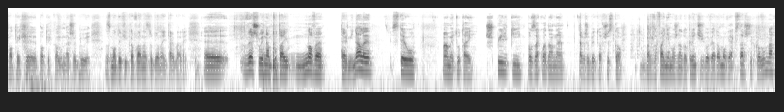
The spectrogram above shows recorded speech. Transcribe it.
po tych, po tych kolumnach, że były zmodyfikowane, zrobione i tak dalej. E, weszły nam tutaj nowe terminale z tyłu. Mamy tutaj szpilki pozakładane, tak żeby to wszystko bardzo fajnie można dokręcić, bo wiadomo, jak w starszych kolumnach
